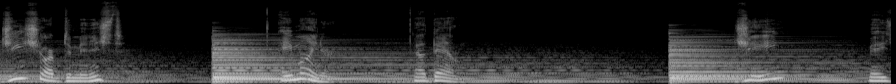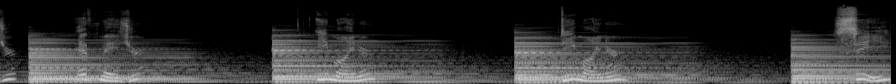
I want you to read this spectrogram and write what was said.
G sharp diminished, A minor, now down, G major, F major, E minor, D minor, C,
